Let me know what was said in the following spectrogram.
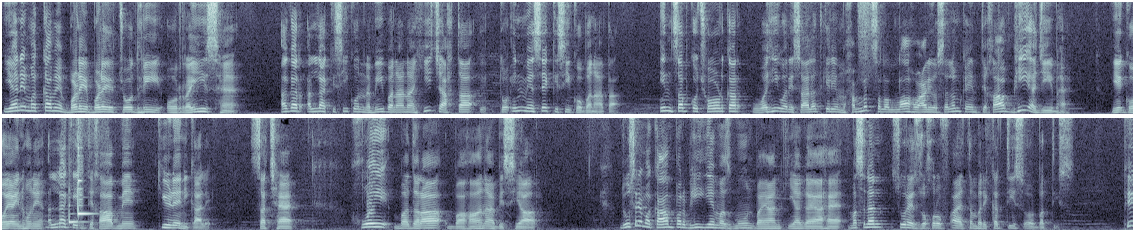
یعنی مکہ میں بڑے بڑے چودھری اور رئیس ہیں۔ اگر اللہ کسی کو نبی بنانا ہی چاہتا تو ان میں سے کسی کو بناتا۔ ان سب کو چھوڑ کر وہی و رسالت کے لیے محمد صلی اللہ علیہ وسلم کا انتخاب بھی عجیب ہے۔ یہ گویا انہوں نے اللہ کے انتخاب میں کیڑے نکالے۔ سچ ہے، خوئی بدرا بہانہ بسیار۔ دوسرے مقام پر بھی یہ مضمون بیان کیا گیا ہے۔ مثلا سورہ زخرف آیت نمبر اکتیس اور بتیس۔ پھر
